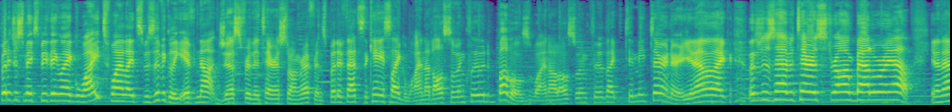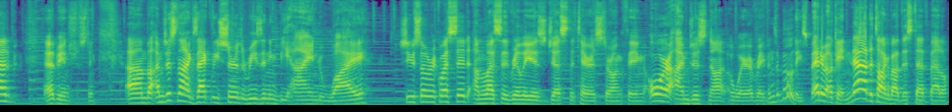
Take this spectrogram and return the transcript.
But it just makes me think like, why Twilight specifically, if not just for the Tara Strong reference? But if that's the case, like, why not also include Bubbles? Why not also include like Timmy Turner? You know, like let's just have a Tara Strong battle royale. You know that That'd be interesting. Um, but I'm just not exactly sure the reasoning behind why she was so requested, unless it really is just the Tara Strong thing, or I'm just not aware of Raven's abilities. But anyway, okay, now to talk about this death battle.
